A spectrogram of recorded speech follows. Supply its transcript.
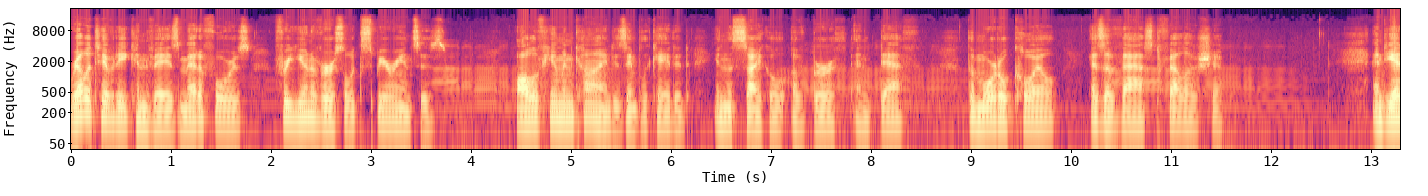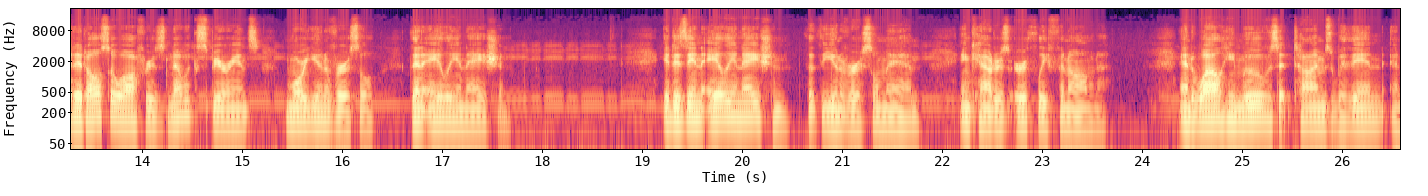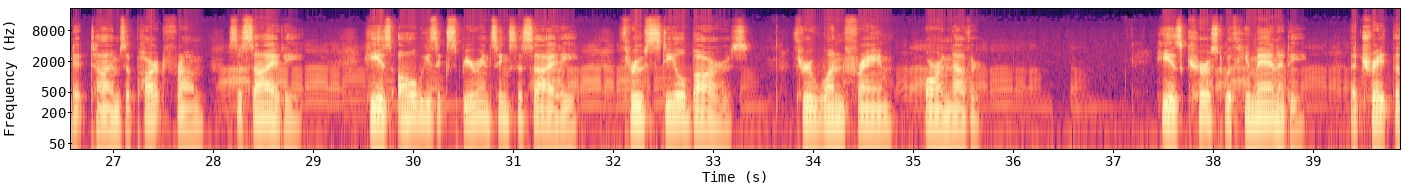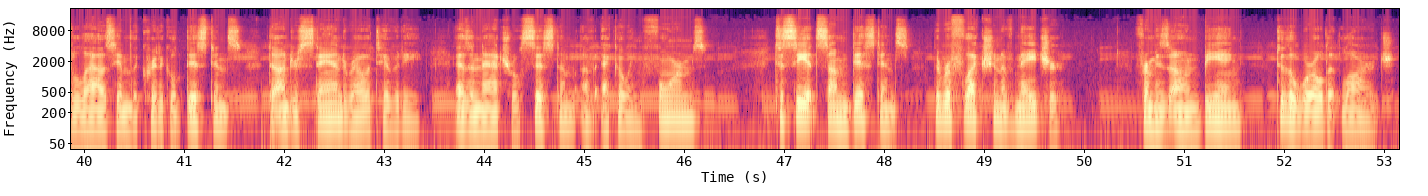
Relativity conveys metaphors for universal experiences. All of humankind is implicated in the cycle of birth and death, the mortal coil as a vast fellowship. And yet it also offers no experience more universal than alienation. It is in alienation that the universal man encounters earthly phenomena, and while he moves at times within and at times apart from society, he is always experiencing society through steel bars, through one frame or another. He is cursed with humanity, a trait that allows him the critical distance to understand relativity as a natural system of echoing forms, to see at some distance the reflection of nature, from his own being to the world at large.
